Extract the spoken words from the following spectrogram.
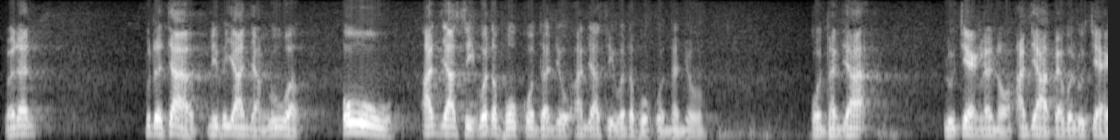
เพราะนั้นพุทธเจ้ามีพยานอย่างรู้ว่า โอ้อัญญาสิวัตโพโกนทัญโยอัญญาสิวัตโพโกนทัญโยโกนทัญญะรู้แจ้งแล้วหนออัญญาแปลว่ารู้แจ้ง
